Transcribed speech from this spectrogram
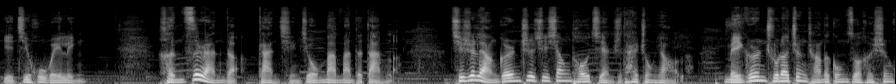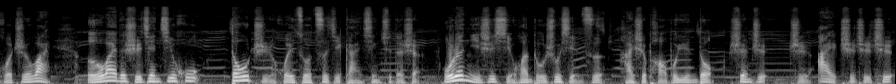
也几乎为零，很自然的感情就慢慢的淡了。其实两个人志趣相投简直太重要了。每个人除了正常的工作和生活之外，额外的时间几乎。都只会做自己感兴趣的事儿。无论你是喜欢读书写字，还是跑步运动，甚至只爱吃吃吃，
